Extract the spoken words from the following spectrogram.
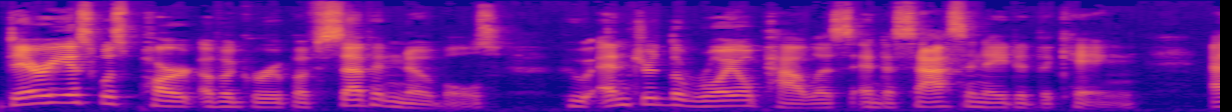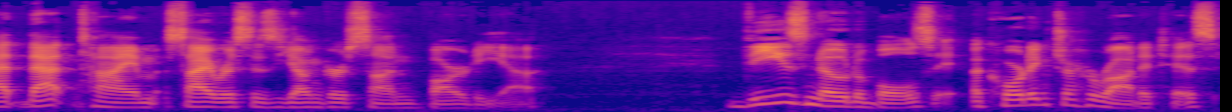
Darius was part of a group of seven nobles who entered the royal palace and assassinated the king, at that time Cyrus's younger son Bardia. These notables, according to Herodotus,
